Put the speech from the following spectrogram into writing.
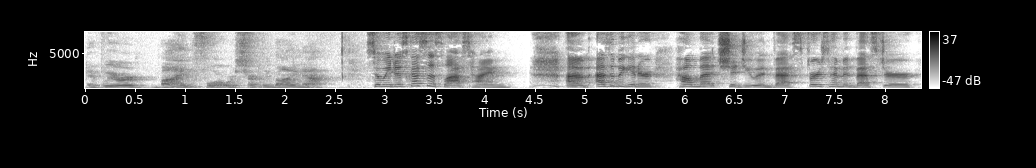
If we were buying before, we're certainly buying now. So we discussed this last time. Um, as a beginner, how much should you invest? First time investor,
